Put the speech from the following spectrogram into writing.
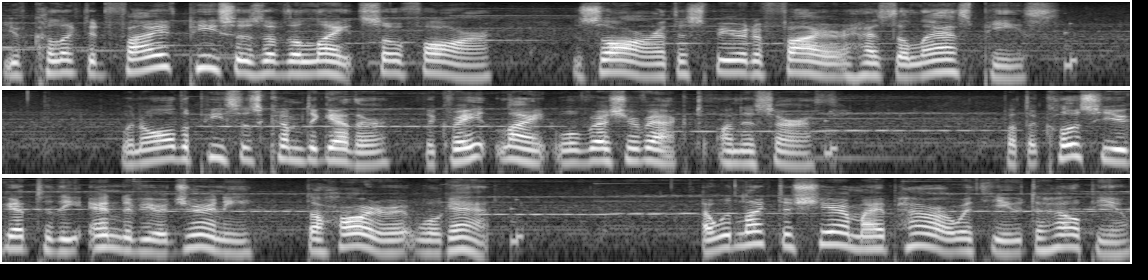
You've collected five pieces of the light so far, Zar, the Spirit of Fire, has the last piece. When all the pieces come together, the great light will resurrect on this earth. But the closer you get to the end of your journey, the harder it will get. I would like to share my power with you to help you.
